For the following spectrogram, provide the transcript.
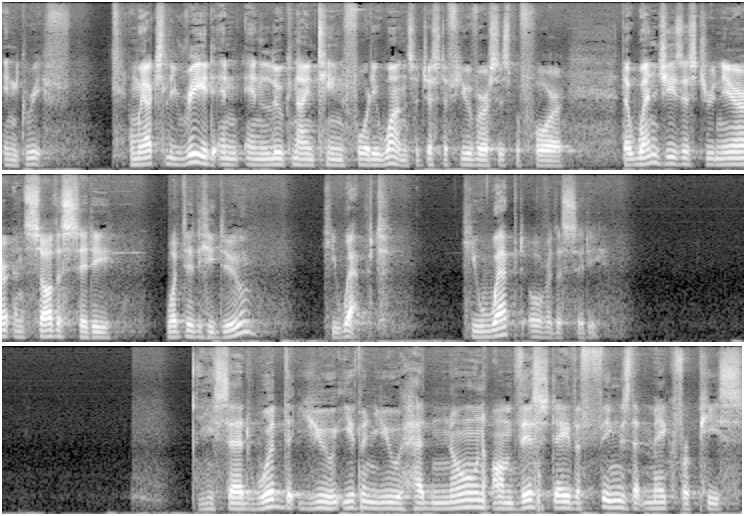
in grief. And we actually read in, in Luke 19 41, so just a few verses before, that when Jesus drew near and saw the city, what did he do? He wept. He wept over the city. he said, Would that you, even you, had known on this day the things that make for peace,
